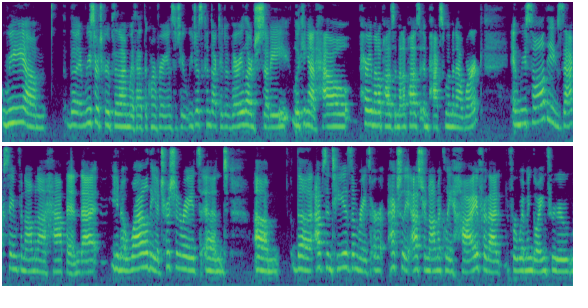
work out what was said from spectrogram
we, um, the research group that I'm with at the Korn Ferry Institute, we just conducted a very large study looking at how perimenopause and menopause impacts women at work. And we saw the exact same phenomena happen that, you know, while the attrition rates and um, the absenteeism rates are actually astronomically high for that for women going through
